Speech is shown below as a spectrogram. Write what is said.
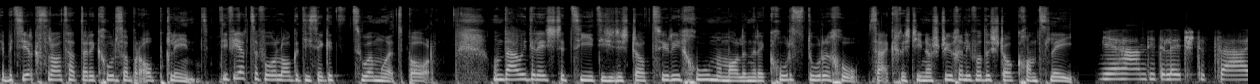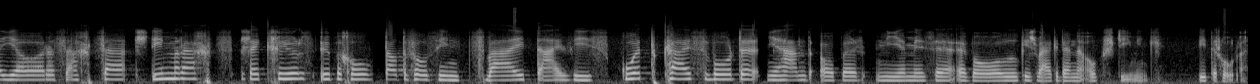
Der Bezirksrat hat den Rekurs aber abgelehnt. Die 14 Vorlagen die sind zumutbar. Und auch in der letzten Zeit ist in der Stadt Zürich kaum einmal ein Rekurs durchgekommen, sagt Christina Stücheli von der Stadtkanzlei. Wir haben in den letzten zehn Jahren 16 Stimmrechtsrekurs bekommen. Davon sind zwei teilweise gut geheissen worden. Wir haben aber nie eine Wahl, geschweige denn eine Abstimmung, wiederholen.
